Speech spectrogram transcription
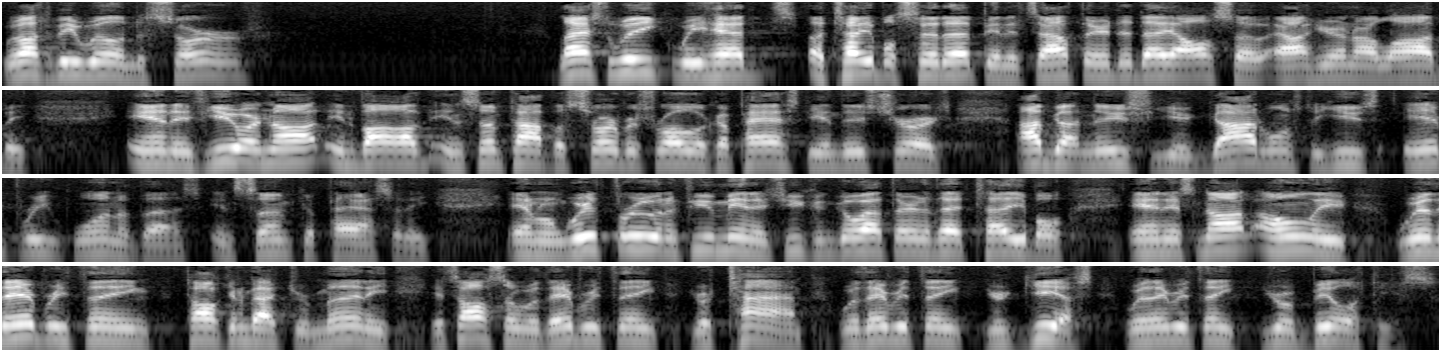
We ought to be willing to serve. Last week we had a table set up, and it's out there today also, out here in our lobby. And if you are not involved in some type of service role or capacity in this church, I've got news for you. God wants to use every one of us in some capacity. And when we're through in a few minutes, you can go out there to that table, and it's not only with everything talking about your money, it's also with everything your time, with everything your gifts, with everything your abilities.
